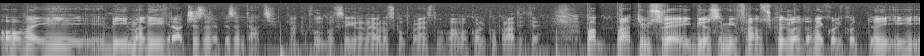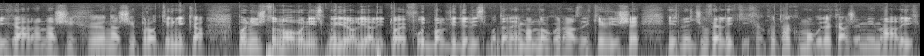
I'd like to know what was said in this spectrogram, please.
ovaj, bi imali igrače za reprezentaciju. Kako futbol se igra na evropskom prvenstvu po vama, koliko pratite? Pa pratim sve i bio sam i u Francuskoj, gledao nekoliko igara naših, naših protivnika. Pa ništa novo nismo igrali, ali to je futbol, vidjeli smo da nema mnogo razlike više između velikih, ako tako mogu da kažem, i malih.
